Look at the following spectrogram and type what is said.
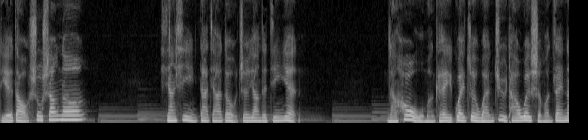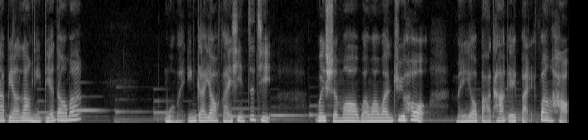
跌倒、受伤呢？相信大家都有这样的经验。然后我们可以怪罪玩具，它为什么在那边让你跌倒吗？我们应该要反省自己，为什么玩完玩具后，没有把它给摆放好，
